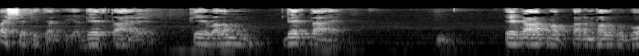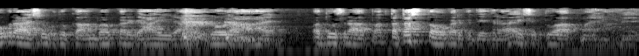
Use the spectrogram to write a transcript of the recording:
पश्यति कर दिया, देखता है, केवलम देखता है। एक आत्मा कर्म फल को भोग रहा है, सुख दुख का अनुभव करके हाई रहा रो रहा है और दूसरा आत्मा तटस्थ होकर के देख रहा है, ऐसे तो आत्मा यहाँ है।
